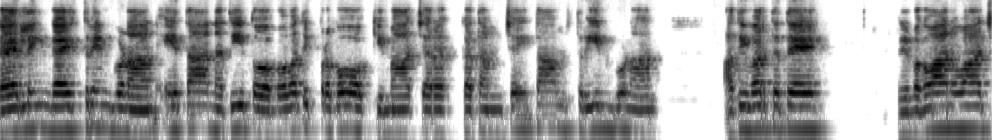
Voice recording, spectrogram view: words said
कैर्लिङ्गैस्त्रीन् गुणान् एतानतीतो भवति प्रभो, किमाचरः कथं चैतां स्त्रीन् गुणान् अतिवर्तते श्रीभगवानुवाच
